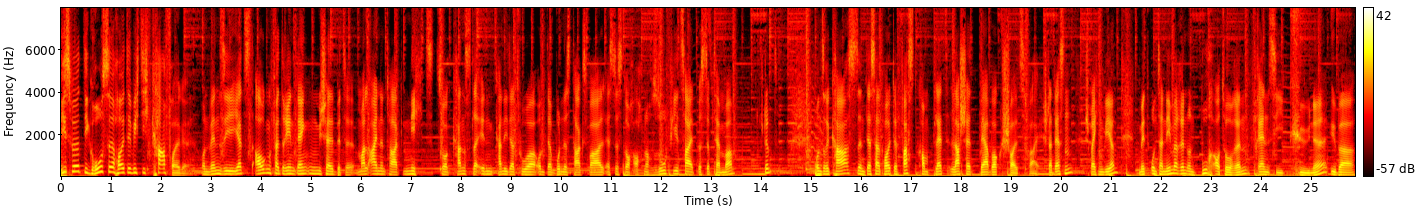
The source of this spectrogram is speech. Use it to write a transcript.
Dies wird die große heute wichtig K-Folge. Und wenn Sie jetzt Augen verdrehen denken, Michelle, bitte mal einen Tag nichts zur Kanzlerin-Kandidatur und der Bundestagswahl. Es ist doch auch noch so viel Zeit bis September. Stimmt. Unsere Ks sind deshalb heute fast komplett Laschet, Baerbock, Scholz frei. Stattdessen sprechen wir mit Unternehmerin und Buchautorin Franzi Kühne über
